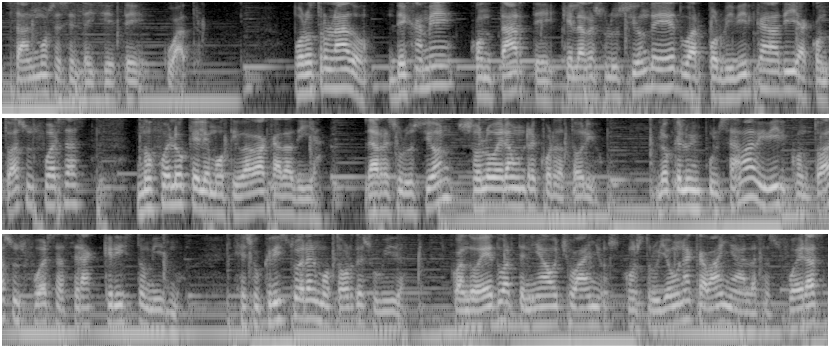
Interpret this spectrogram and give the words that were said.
Salmo 67, 4. Por otro lado, déjame contarte que la resolución de Edward por vivir cada día con todas sus fuerzas no fue lo que le motivaba cada día, la resolución solo era un recordatorio. Lo que lo impulsaba a vivir con todas sus fuerzas era Cristo mismo. Jesucristo era el motor de su vida. Cuando Edward tenía ocho años, construyó una cabaña a las afueras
